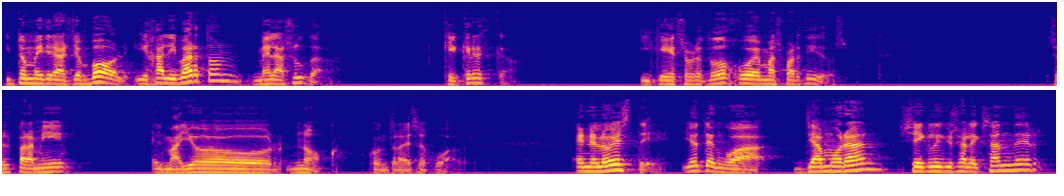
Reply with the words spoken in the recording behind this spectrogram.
Y tú me dirás, John Ball y Halliburton, me la suda. Que crezca. Y que sobre todo juegue más partidos. Eso es para mí el mayor knock contra ese jugador. En el oeste, yo tengo a Jamoran, Shake Gilgeous Alexander,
